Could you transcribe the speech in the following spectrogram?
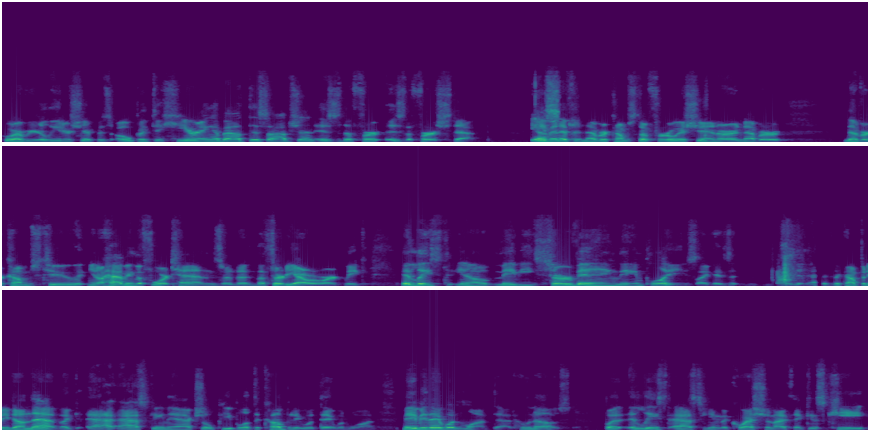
whoever your leadership is open to hearing about this option is the first is the first step. Yes. Even if it never comes to fruition or it never never comes to, you know, having the four tens or the, the 30 hour work week, at least, you know, maybe surveying the employees. Like is it has the company done that? Like a- asking the actual people at the company what they would want. Maybe they wouldn't want that. Who knows? But at least asking the question, I think, is key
